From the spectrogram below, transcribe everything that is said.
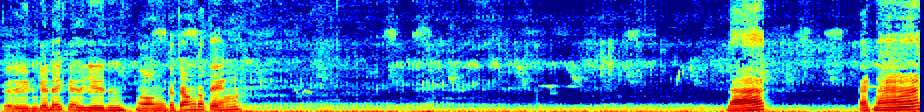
แต่อื่นก็ได้แค่ยืนมองกระจ้องกระแตงดักดักนัก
